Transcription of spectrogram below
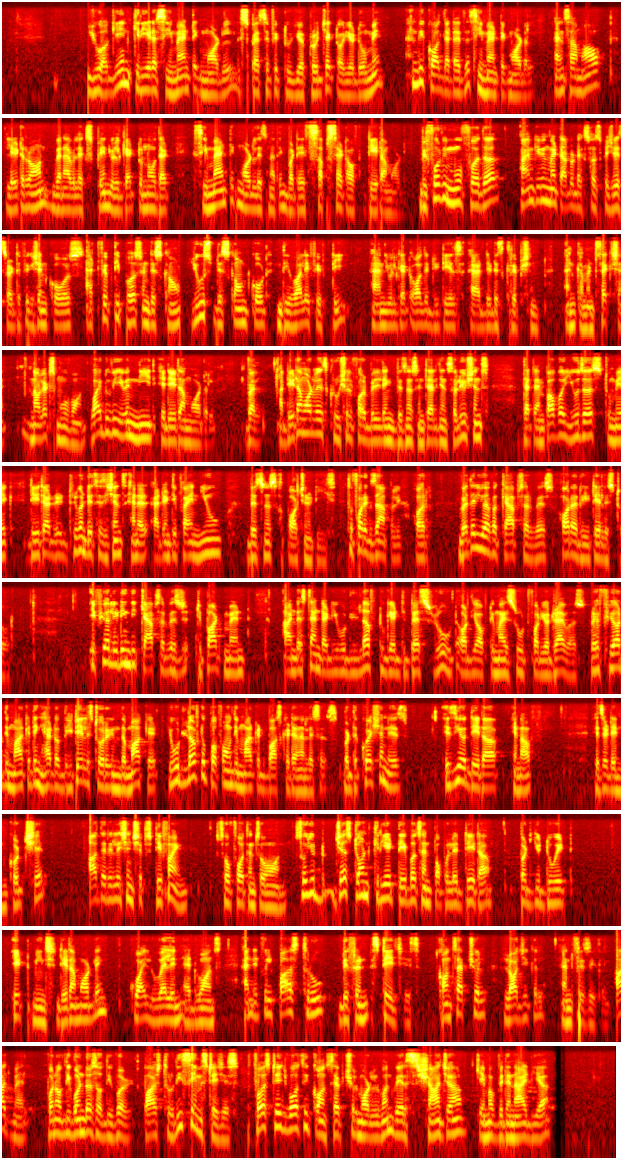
you again create a semantic model specific to your project or your domain and we call that as a semantic model and somehow later on when i will explain you'll get to know that semantic model is nothing but a subset of data model before we move further i'm giving my tableau desktop specialist certification course at 50% discount use discount code diwali50 and you'll get all the details at the description and comment section. Now let's move on. Why do we even need a data model? Well, a data model is crucial for building business intelligence solutions that empower users to make data driven decisions and identify new business opportunities. So, for example, or whether you have a cab service or a retail store, if you are leading the cab service department, I understand that you would love to get the best route or the optimized route for your drivers. Or if you are the marketing head of the retail store in the market, you would love to perform the market basket analysis. But the question is, is your data enough? Is it in good shape? Are the relationships defined? So forth and so on. So you just don't create tables and populate data, but you do it. It means data modeling quite well in advance and it will pass through different stages conceptual, logical, and physical. Taj Mahal, one of the wonders of the world, passed through the same stages. First stage was the conceptual model one where Shah came up with an idea.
